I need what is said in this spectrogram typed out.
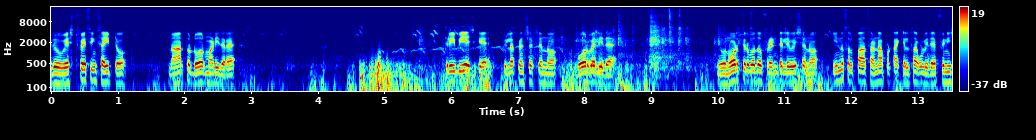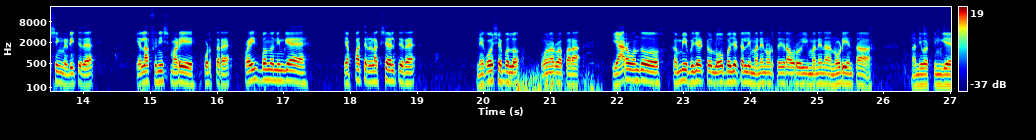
ಇದು west facing site north door ಮಾಡಿದ್ದಾರೆ. Three B H K pillar ಕನ್ಸ್ಟ್ರಕ್ಷನ್ನು ಬೋರ್ವೆಲ್ ಇದೆ. ನೀವು ನೋಡ್ತಿರ್ಬೋದು ಫ್ರಂಟ್ ಎಲಿವೇಶನು ಇನ್ನೂ ಸ್ವಲ್ಪ ಸಣ್ಣ ಪುಟ್ಟ ಕೆಲಸಗಳಿದೆ ಫಿನಿಶಿಂಗ್ ನಡೀತಿದೆ. ಎಲ್ಲ ಫಿನಿಶ್ ಮಾಡಿ ಕೊಡ್ತಾರೆ. ಪ್ರೈಸ್ ಬಂದು ನಿಮಗೆ ಎಪ್ಪತ್ತೆರಡು ಲಕ್ಷ ಹೇಳ್ತಿದ್ರೆ ನೆಗೋಷಿಯಬಲ್ಲು ಓನರ್ ವ್ಯಾಪಾರ. ಯಾರು ಒಂದು ಕಮ್ಮಿ ಬಜೆಟ್ ಲೋ ಬಜೆಟಲ್ಲಿ ಮನೆ ನೋಡ್ತಾ ಇದ್ರೆ ಅವರು ಈ ಮನೆನ ನೋಡಿ ಅಂತ ನಾನು ಇವತ್ತು ನಿಮಗೆ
